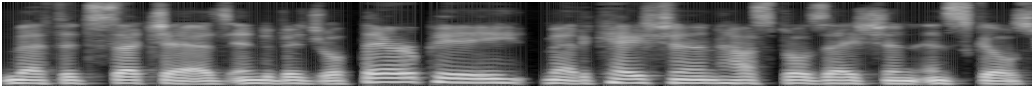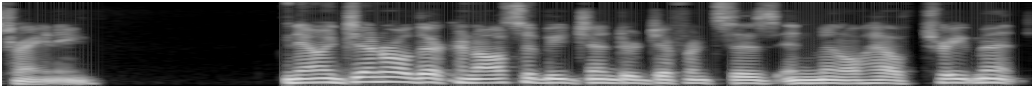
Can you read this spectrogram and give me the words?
methods such as individual therapy, medication, hospitalization, and skills training. Now, in general, there can also be gender differences in mental health treatment.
